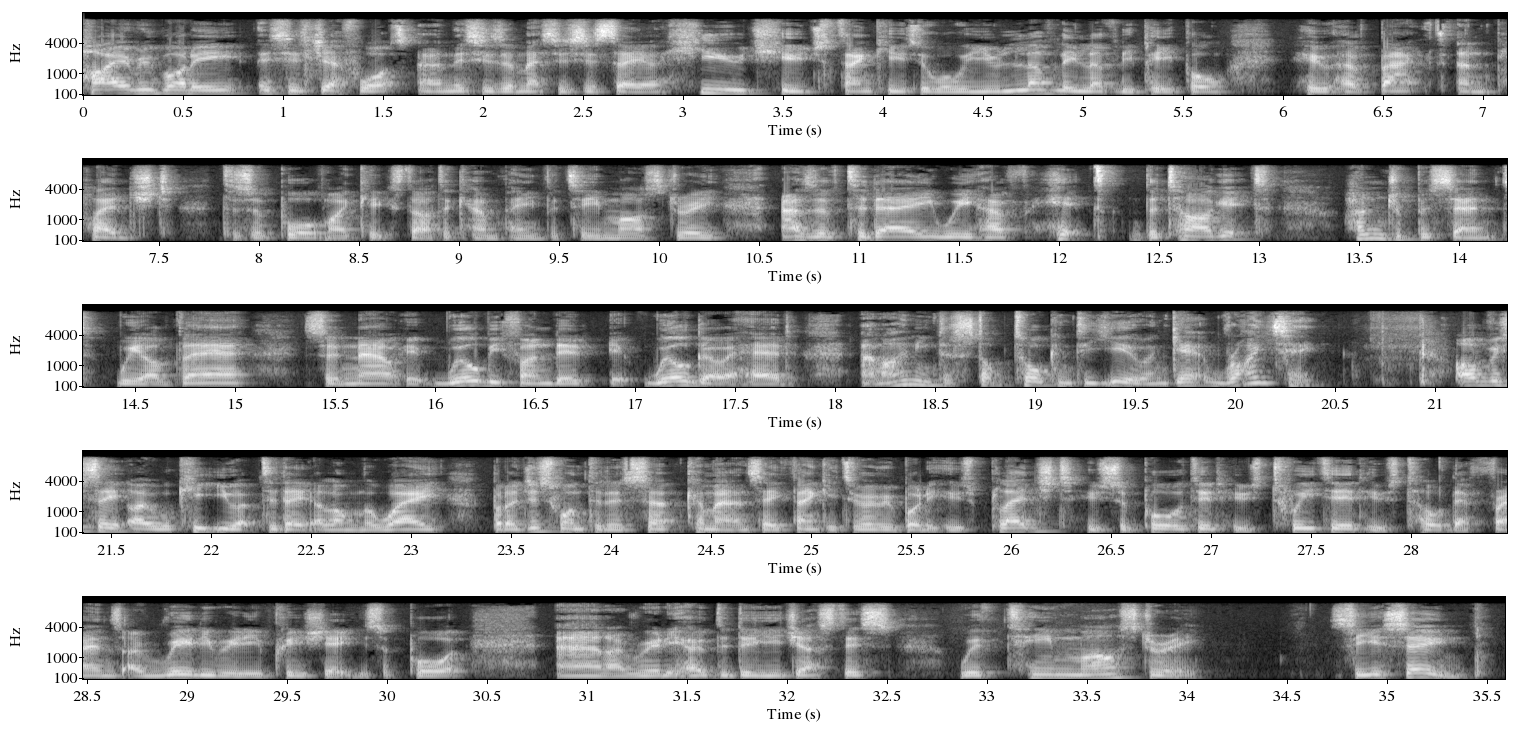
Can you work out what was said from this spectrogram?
Hi, everybody. This is Jeff Watts, and this is a message to say a huge, huge thank you to all you lovely, lovely people who have backed and pledged to support my Kickstarter campaign for Team Mastery. As of today, we have hit the target 100%. We are there. So now it will be funded, it will go ahead, and I need to stop talking to you and get writing. Obviously, I will keep you up to date along the way, but I just wanted to come out and say thank you to everybody who's pledged, who's supported, who's tweeted, who's told their friends. I really, really appreciate your support, and I really hope to do you justice with Team Mastery. See you soon.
